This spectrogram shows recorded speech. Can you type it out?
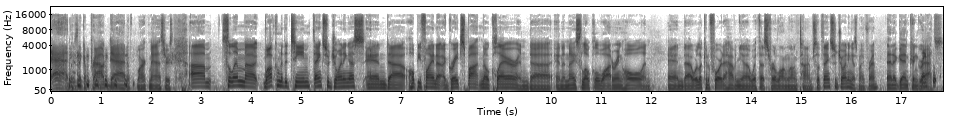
dad. He was like a proud dad of Mark Masters. Um, Salim, uh, welcome to the team. Thanks for joining us, and uh, hope you find a, a great spot in Eau Claire and uh, and a nice local watering hole. And and uh, we're looking forward to having you with us for a long, long time. So thanks for joining us, my friend. And again, congrats.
